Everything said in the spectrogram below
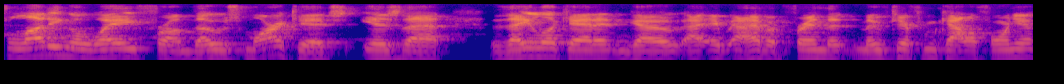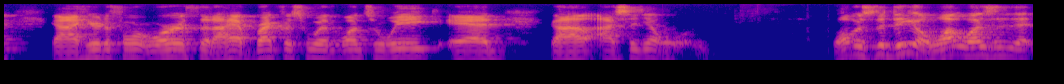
flooding away from those markets is that they look at it and go, I, I have a friend that moved here from California, uh, here to Fort Worth that I have breakfast with once a week. And uh, I said, you know, what was the deal? What was it that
